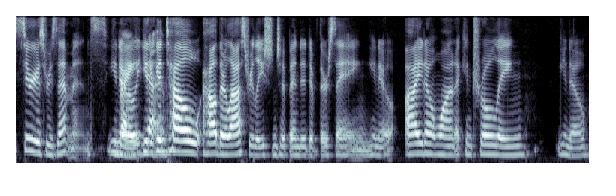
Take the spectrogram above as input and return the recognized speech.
serious resentments you know Right, you yeah. can tell how their last relationship ended if they're saying you know i don't want a controlling you know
